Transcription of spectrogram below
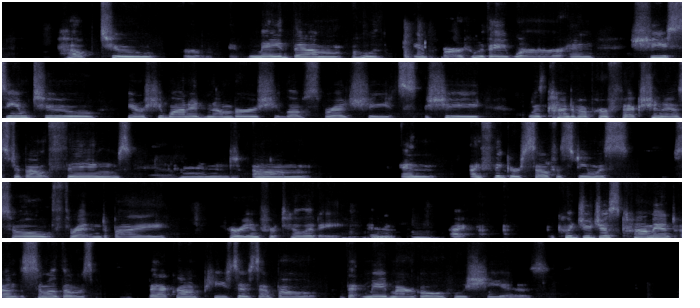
helped to or made them who in part who they were. And she seemed to you know she wanted numbers. She loved spreadsheets. She was kind of a perfectionist about things. And um and i think her self-esteem was so threatened by her infertility. And i could you just comment on some of those background pieces about that made Margot who she is?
